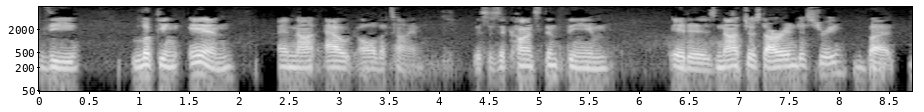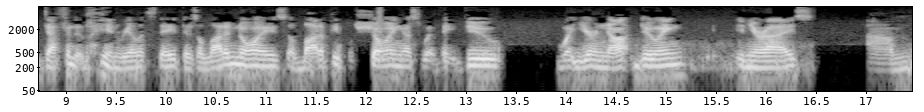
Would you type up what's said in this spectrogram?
the looking in and not out all the time. This is a constant theme. It is not just our industry, but definitely in real estate. There's a lot of noise, a lot of people showing us what they do, what you're not doing in your eyes. Um,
